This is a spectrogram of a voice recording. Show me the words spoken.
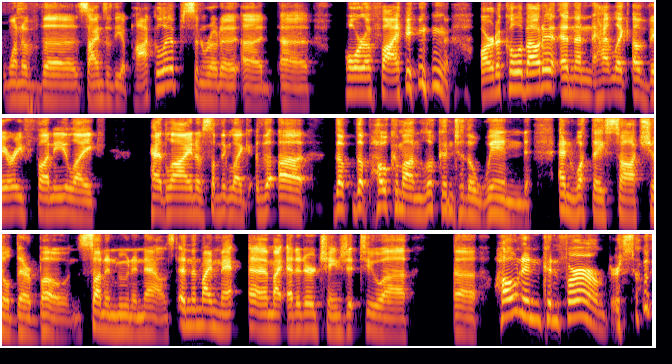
one of the signs of the apocalypse and wrote a, a, a horrifying article about it and then had like a very funny like headline of something like the uh the the Pokemon look into the wind and what they saw chilled their bones. Sun and Moon announced, and then my ma- uh, my editor changed it to uh uh Hoenn confirmed or something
